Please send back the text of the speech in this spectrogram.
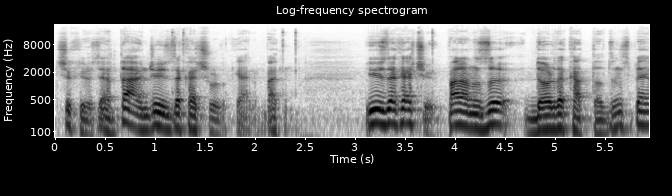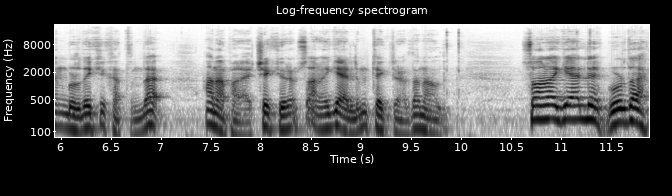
Çıkıyoruz. Yani daha önce yüzde kaç vurduk yani. Bakın. Yüzde kaç paranızı dörde katladınız. Ben burada iki katında hana parayı çekiyorum. Sonra geldim tekrardan aldım. Sonra geldi burada.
